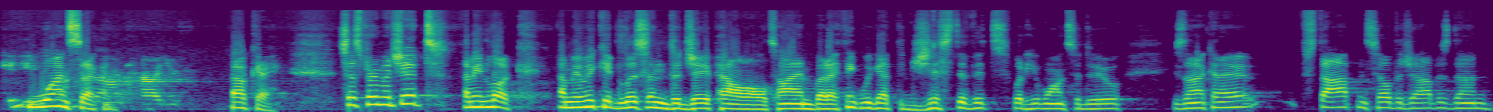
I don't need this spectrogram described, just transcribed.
Can you One second. Okay. So that's pretty much it. I mean, look, I mean, we could listen to Jay Powell all the time, but I think we got the gist of it, what he wants to do. He's not going to stop until the job is done.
